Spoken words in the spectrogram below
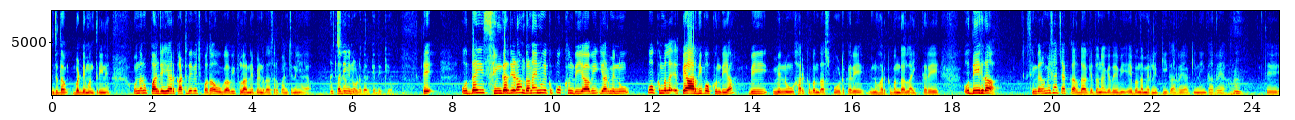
ਜਿੱਦਾਂ ਵੱਡੇ ਮੰਤਰੀ ਨੇ। ਉਹਨਾਂ ਨੂੰ 5000 ਇਕੱਠ ਦੇ ਵਿੱਚ ਪਤਾ ਹੋਊਗਾ ਵੀ ਫਲਾਣੇ ਪਿੰਡ ਦਾ ਸਰਪੰਚ ਨਹੀਂ ਆਇਆ। ਕਦੀ ਵੀ ਨੋਟ ਕਰਕੇ ਦੇਖਿਓ। ਤੇ ਉਦਾਂ ਹੀ ਸਿੰਗਰ ਜਿਹੜਾ ਹੁੰਦਾ ਨਾ ਇਹਨੂੰ ਇੱਕ ਭੁੱਖ ਹੁੰਦੀ ਆ ਵੀ ਯਾਰ ਮੈਨੂੰ ਭੁੱਖ ਮਤਲਬ ਪਿਆਰ ਦੀ ਭੁੱਖ ਹੁੰਦੀ ਆ ਵੀ ਮੈਨੂੰ ਹਰ ਇੱਕ ਬੰਦਾ ਸਪੋਰਟ ਕਰੇ ਮੈਨੂੰ ਹਰ ਇੱਕ ਬੰਦਾ ਲਾਈਕ ਕਰੇ। ਉਹ ਦੇਖਦਾ ਸਿੰਗਰ ਹਮੇਸ਼ਾ ਚੈੱਕ ਕਰਦਾ ਕਿਤੇ ਨਾ ਕਿਤੇ ਵੀ ਇਹ ਬੰਦਾ ਮੇਰੇ ਲਈ ਕੀ ਕਰ ਰਿਹਾ ਕੀ ਨਹੀਂ ਕਰ ਰਿਹਾ। ਤੇ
